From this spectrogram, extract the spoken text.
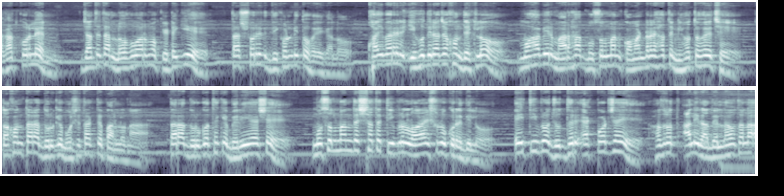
আঘাত করলেন, যাতে তার লৌহবর্ম কেটে গিয়ে তার শরীর দ্বিখণ্ডিত হয়ে গেল। খয়বারের ইহুদিরা যখন দেখল মহাবীর মারহাব মুসলমান কমান্ডারের হাতে নিহত হয়েছে, তখন তারা দুর্গে বসে থাকতে পারল না। তারা দুর্গ থেকে বেরিয়ে এসে মুসলমানদের সাথে তীব্র লড়াই শুরু করে দিল। এই তীব্র যুদ্ধের এক পর্যায়ে হজরত আলী রাদেল্লাহ তালা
